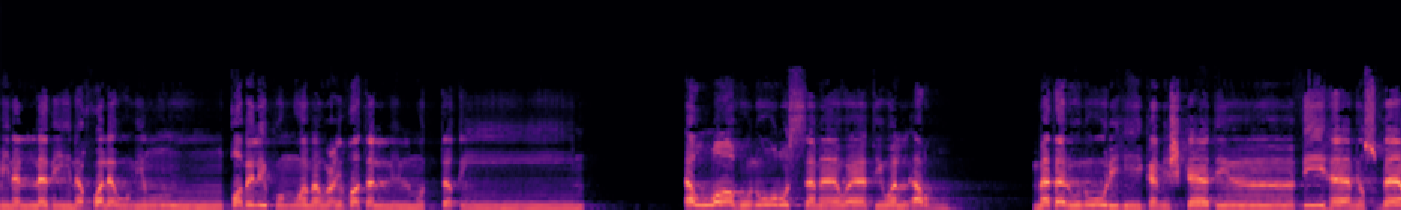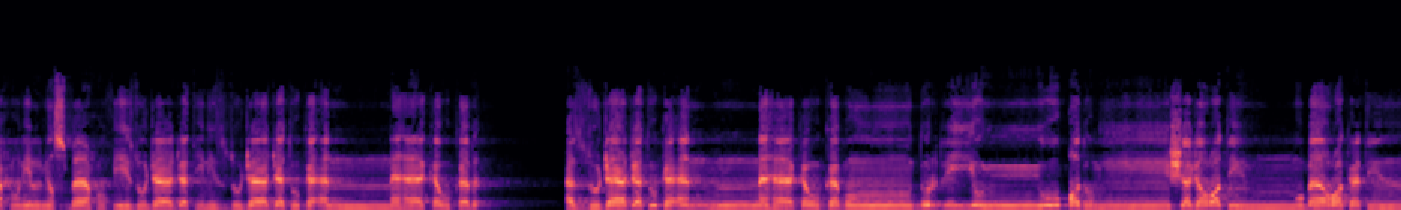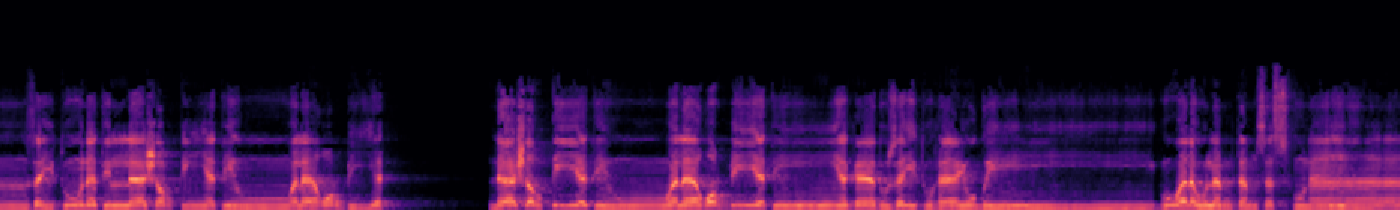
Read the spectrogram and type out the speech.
مِّنَ الَّذِينَ خَلَوْا مِن قَبْلِكُمْ وَمَوْعِظَةً لِّلْمُتَّقِينَ. اللَّهُ نُورُ السَّمَاوَاتِ وَالْأَرْضِ ۚ. مَثَلُ نُورِهِ كَمِشْكَاةٍ فِيهَا مِصْبَاحٌ الْمِصْبَاحُ فِي زُجَاجَةٍ الزُّجَاجَةُ كَأَنَّهَا كَوْكَبٌ. دُرِّيٌّ يُوقَدُ مِن شَجَرَةٍ مُّبَارَكَةٍ زَيْتُونَةٍ لَّا شَرْقِيَّةٍ وَلَا غَرْبِيَّةٍ. يَكَادُ زَيْتُهَا يُضِيءُ وَلَوْ لَمْ تَمْسَسْهُ نَارٌ ۚ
